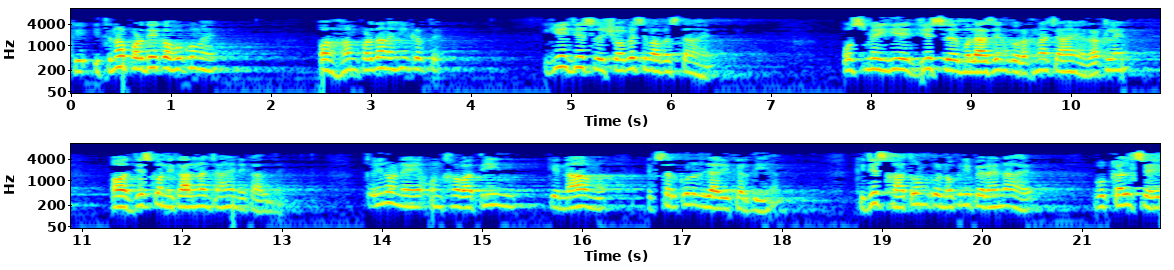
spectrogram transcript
کہ اتنا پردے کا حکم ہے اور ہم پردہ نہیں کرتے۔ یہ جس شعبے سے وابستہ ہے اس میں یہ جس ملازم کو رکھنا چاہیں رکھ لیں اور جس کو نکالنا چاہیں نکال دیں تو انہوں نے ان خواتین کے نام ایک سرکولر جاری کر دیا کہ جس خاتون کو نوکری پہ رہنا ہے، وہ کل سے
